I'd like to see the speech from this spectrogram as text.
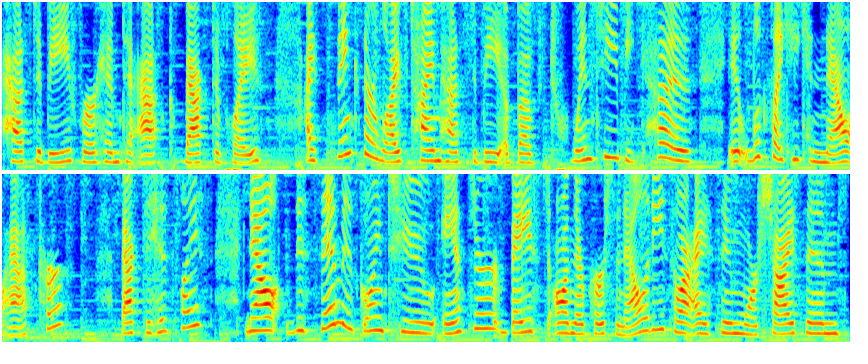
has to be for him to ask back to place. I think their lifetime has to be above 20 because it looks like he can now ask her back to his place. Now, the sim is going to answer based on their personality, so I assume more shy sims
